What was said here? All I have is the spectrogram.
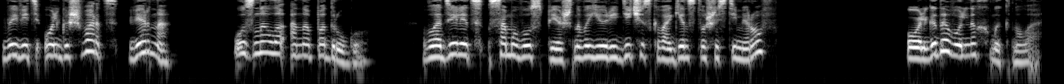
Вы ведь Ольга Шварц, верно? Узнала она подругу. Владелец самого успешного юридического агентства «Шести миров»? Ольга довольно хмыкнула.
